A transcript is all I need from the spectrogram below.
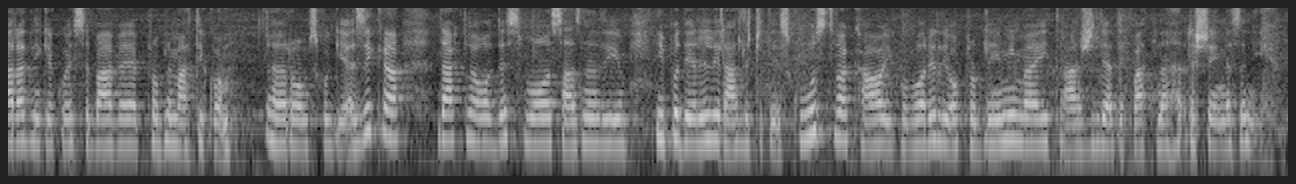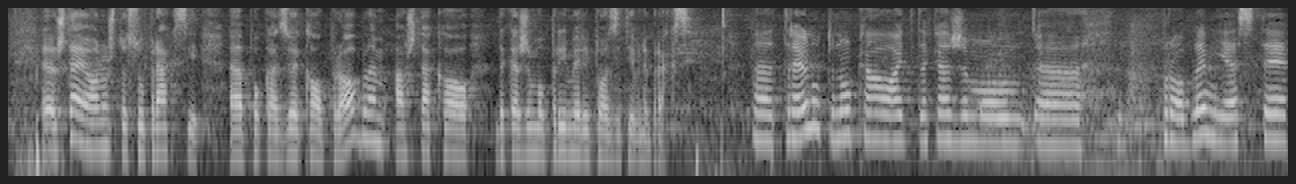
saradnike koje se bave problematikom e, romskog jezika. Dakle, ovde smo saznali i podelili različite iskustva, kao i govorili o problemima i tražili adekvatna rešenja za njih. E, šta je ono što se u praksi pokazuje kao problem, a šta kao, da kažemo, primjeri pozitivne prakse? E, trenutno kao, ajde da kažemo, e, problem jeste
